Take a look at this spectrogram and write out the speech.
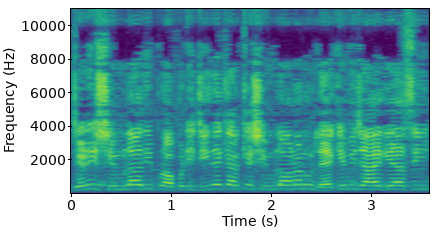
ਜਿਹੜੀ ਸ਼ਿਮਲਾ ਦੀ ਪ੍ਰਾਪਰਟੀ ਜਿਹਦੇ ਕਰਕੇ ਸ਼ਿਮਲਾ ਉਹਨਾਂ ਨੂੰ ਲੈ ਕੇ ਵੀ ਜਾਇਆ ਗਿਆ ਸੀ।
